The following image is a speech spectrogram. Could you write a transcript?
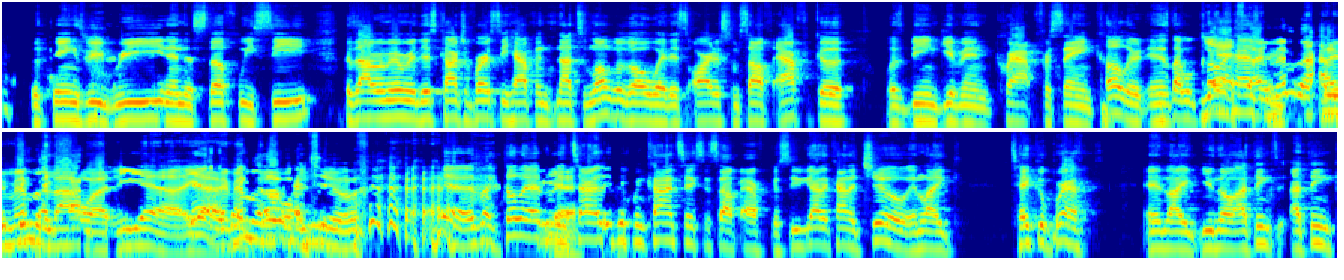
the things we read and the stuff we see. Because I remember this controversy happened not too long ago where this artist from South Africa was being given crap for saying colored, and it's like, well, color yes, has. I remember. I remember that one. Yeah, yeah, yeah I remember like that one too. yeah, it's like color has yeah. an entirely different context in South Africa, so you got to kind of chill and like take a breath and like you know, I think I think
